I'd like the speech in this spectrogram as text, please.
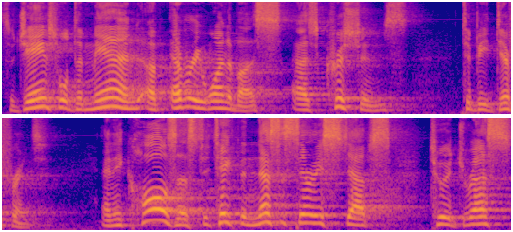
So, James will demand of every one of us as Christians to be different. And he calls us to take the necessary steps to address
